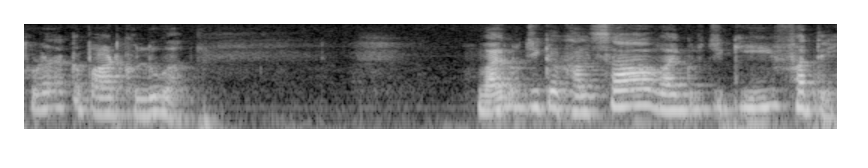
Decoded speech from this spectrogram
ਥੋੜਾ ਜਿਹਾ ਕਪਾਟ ਖੁੱਲੂਗਾ। ਵਾਹਿਗੁਰੂ ਜੀ ਕਾ ਖਾਲਸਾ, ਵਾਹਿਗੁਰੂ ਜੀ ਕੀ ਫਤਿਹ।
